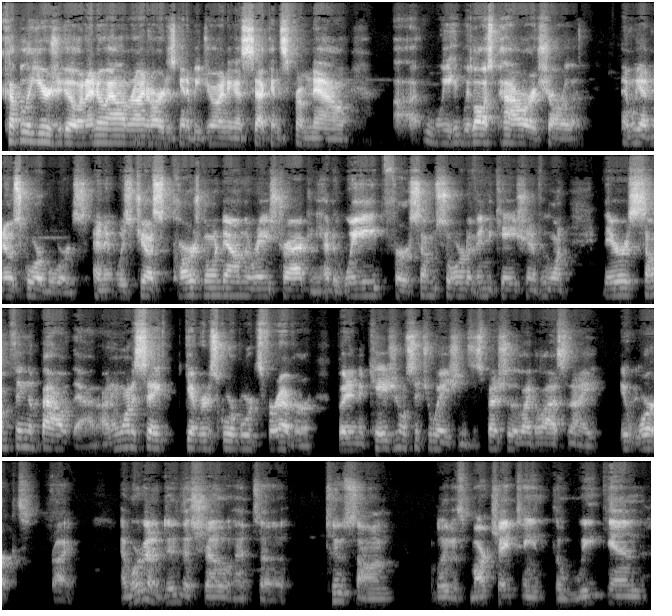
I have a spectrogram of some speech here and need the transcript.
a couple of years ago, and I know Alan Reinhardt is going to be joining us seconds from now. Uh, we we lost power at Charlotte, and we had no scoreboards, and it was just cars going down the racetrack, and you had to wait for some sort of indication if we want. There is something about that. I don't want to say get rid of scoreboards forever, but in occasional situations, especially like last night, it Right. worked. Right. And we're going to do this show at uh, Tucson. I believe it's March 18th, the weekend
